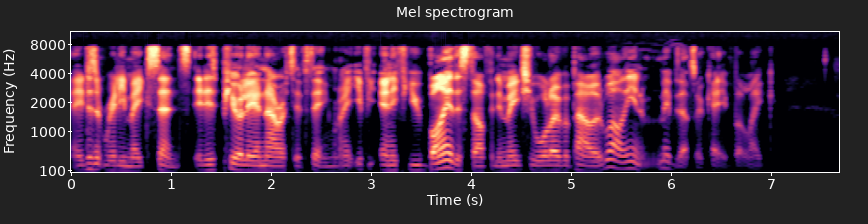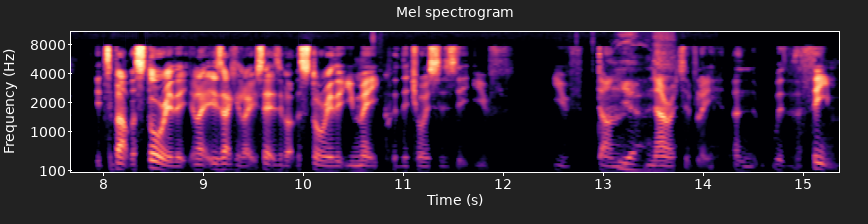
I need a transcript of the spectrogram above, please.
It doesn't really make sense. It is purely a narrative thing, right? If and if you buy the stuff and it makes you all overpowered, well, you know, maybe that's okay. But like, it's about the story that, like, exactly like you said, it's about the story that you make with the choices that you've you've done Yes. narratively and with the theme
